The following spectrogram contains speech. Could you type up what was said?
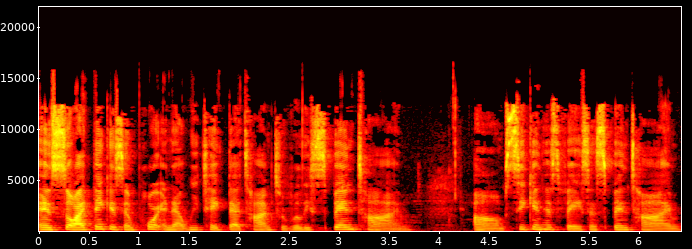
And so i think it's important that we take that time to really spend time um, seeking his face and spend time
